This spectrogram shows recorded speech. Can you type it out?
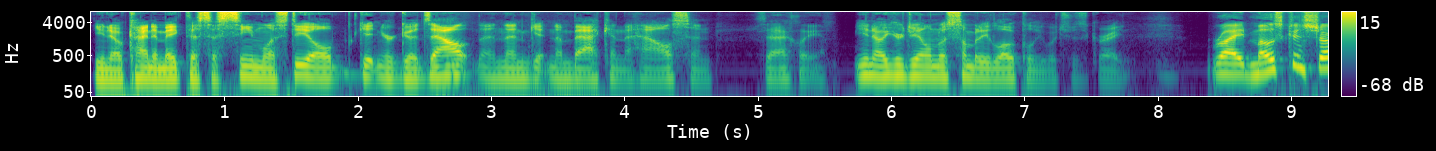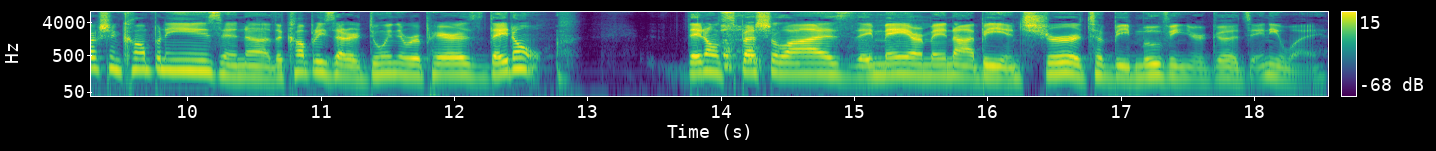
you know, kind of make this a seamless deal, getting your goods out and then getting them back in the house. And, Exactly. you know, you're dealing with somebody locally, which is great. Right. Most construction companies and uh, the companies that are doing the repairs, they don't they don't specialize. They may or may not be insured to be moving your goods anyway.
